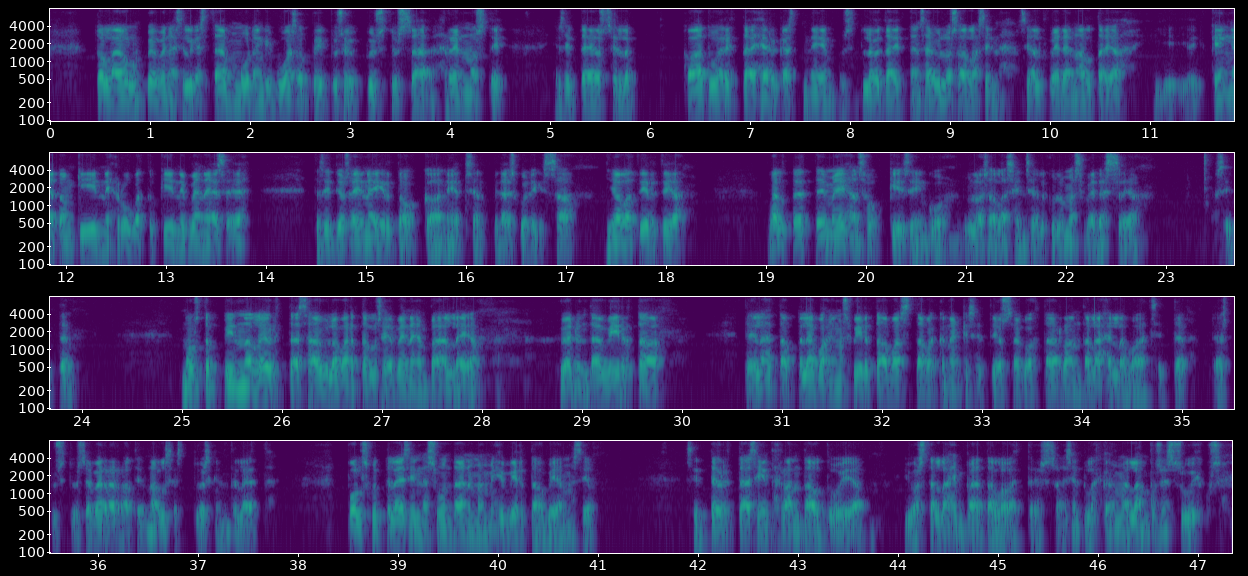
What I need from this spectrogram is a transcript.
tuolla olympiavene selkeästi muutenkin vuosi oppii pysyä pystyssä rennosti. Ja sitten jos sille kaatuu erittäin herkästi, niin sit löytää itsensä ylösalasin sieltä veden alta ja kengät on kiinni, ruuvattu kiinni veneeseen. Että sit jos ei ne irtoakaan, niin sieltä pitäisi kuitenkin saa jalat irti ja välttää, ettei me ihan sokkii siinä, kun ylösalasin siellä kylmässä vedessä ja sitten nousta pinnalle, yrittää saada ylävartalo siihen veneen päälle ja hyödyntää virtaa ei lähde tappelemaan vahingossa virtaa vastaan, vaikka näkisi, että jossain kohtaa ranta lähellä, vaan että sitten pitäisi pystyä sen verran rationaalisesti työskentelemään, että polskuttelee sinne suuntaan enemmän, mihin virta on viemässä ja sitten yrittää siitä rantautua ja juosta lähimpää taloa, että jos saisin tulla käymään lämpöisessä suihkussa.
